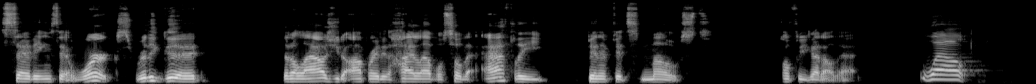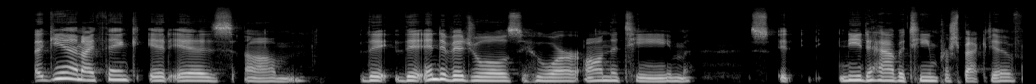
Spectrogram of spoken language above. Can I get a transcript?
settings that works really good that allows you to operate at a high level so the athlete benefits most. Hopefully, you got all that. Well, again, I think it is um, the the individuals who are on the team it, need to have a team perspective.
